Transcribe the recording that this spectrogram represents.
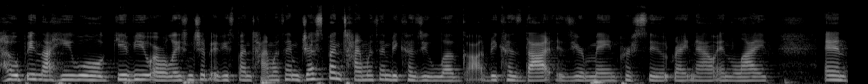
hoping that he will give you a relationship if you spend time with him. Just spend time with him because you love god because that is your main pursuit right now in life. And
